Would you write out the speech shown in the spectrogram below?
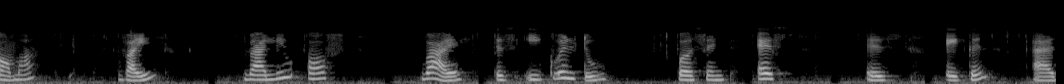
comma while value of y is equal to percent %s is taken as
